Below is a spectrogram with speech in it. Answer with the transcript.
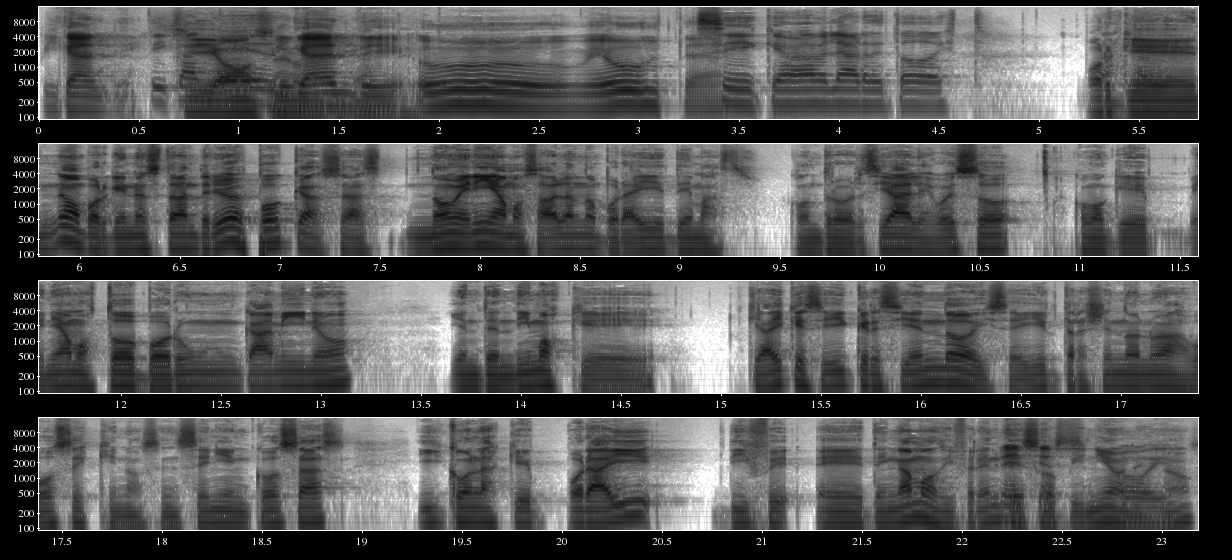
Picante. Picante. vamos a hacer uno. Picante. picante. Uh, me gusta. Sí, que va a hablar de todo esto. Porque, no, porque en nuestros anteriores podcasts, o sea, no veníamos hablando por ahí de temas controversiales o eso, como que veníamos todo por un camino y entendimos que, que hay que seguir creciendo y seguir trayendo nuevas voces que nos enseñen cosas y con las que por ahí eh, tengamos diferentes opiniones, obvio, ¿no?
